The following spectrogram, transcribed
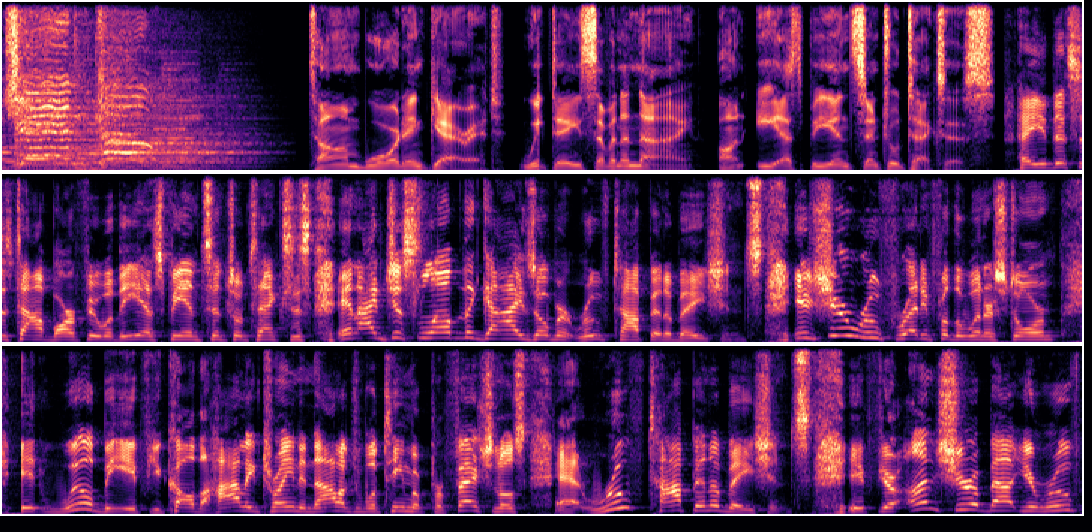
Genco. Tom Ward and Garrett, weekdays 7 to 9 on ESPN Central Texas. Hey, this is Tom Barfield with ESPN Central Texas, and I just love the guys over at Rooftop Innovations. Is your roof ready for the winter storm? It will be if you call the highly trained and knowledgeable team of professionals at Rooftop Innovations. If you're unsure about your roof,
